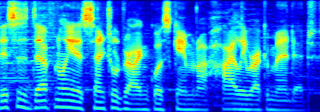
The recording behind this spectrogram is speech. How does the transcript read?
This is definitely an essential Dragon Quest game and I highly recommend it.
